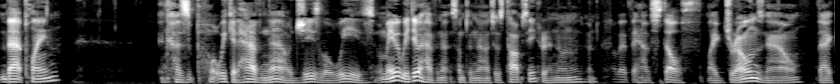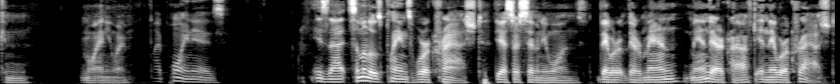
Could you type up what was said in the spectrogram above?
that plane because what we could have now, geez Louise. Well, maybe we do have something now, It's just top secret. No one knows. That they have stealth like drones now that can. Well, anyway, my point is, is that some of those planes were crashed. The SR seventy ones. They were man manned aircraft, and they were crashed.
